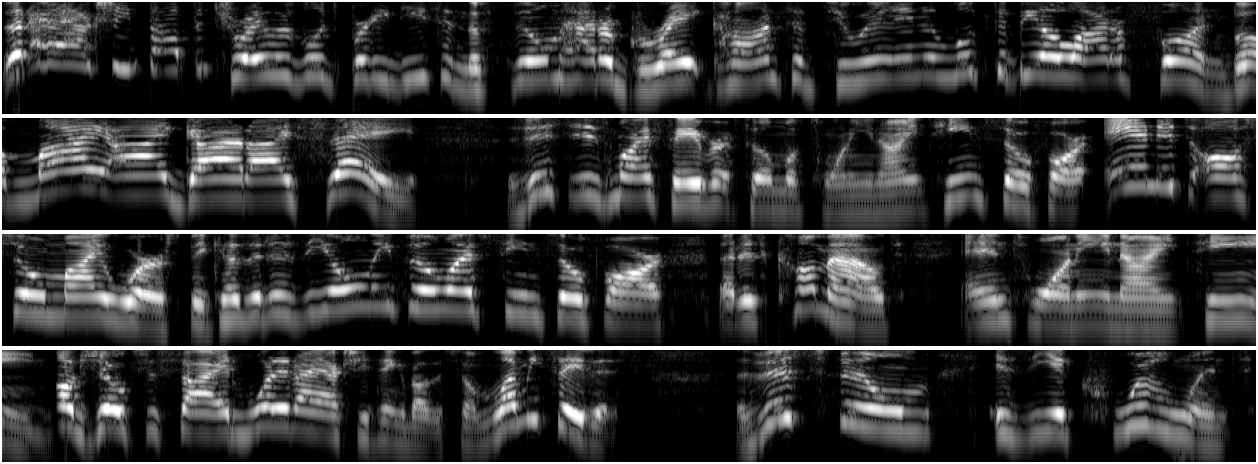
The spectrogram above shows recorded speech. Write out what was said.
that I actually thought the trailers looked pretty decent. The film had a great concept to it and it looked to be a lot of fun, but my eye God I say, this is my favorite film of 2019 so far, and it's also my worst because it is the only film I've seen so far that has come out in 2019. All jokes aside, what did I actually think about this film? Let me say this. This film is the equivalent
